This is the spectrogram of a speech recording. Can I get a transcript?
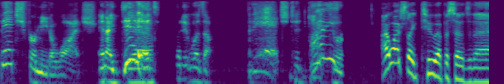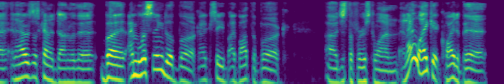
bitch for me to watch, and I did yeah. it, but it was a bitch to get I, through. I watched like two episodes of that, and I was just kind of done with it. But I'm listening to the book. Actually, I bought the book, uh, just the first one, and I like it quite a bit.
